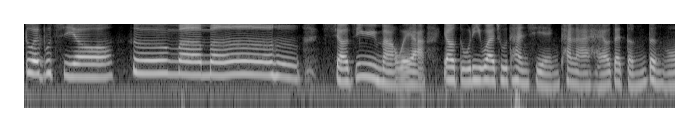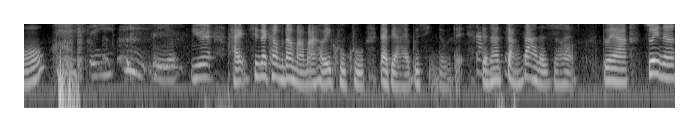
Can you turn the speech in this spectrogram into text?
对不起哦。妈妈，小金鱼马维啊，要独立外出探险，看来还要再等等哦。一年，因为还现在看不到妈妈，还会哭哭，代表还不行，对不对？等他长大的时候，对啊。所以呢，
